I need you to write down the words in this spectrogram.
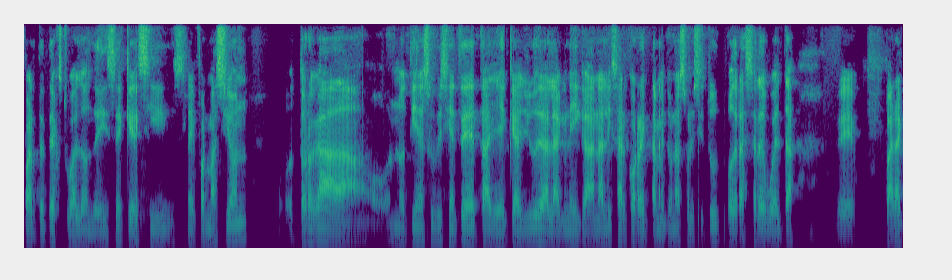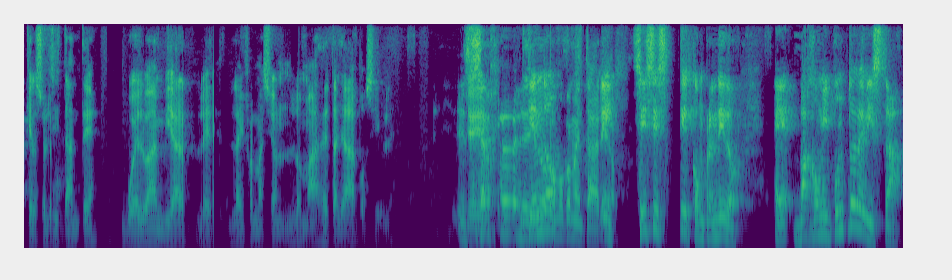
parte textual donde dice que si la información otorgada o no tiene suficiente detalle que ayude a la CNIC a analizar correctamente una solicitud, podrá ser devuelta eh, para que el solicitante vuelva a enviar la información lo más detallada posible. Eh, Sergio, entiendo. Como comentario. Sí, sí, sí, comprendido. Eh, bajo mi punto de vista,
